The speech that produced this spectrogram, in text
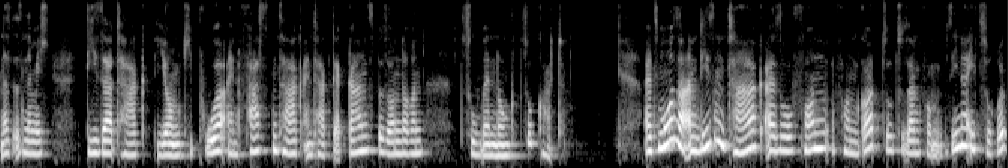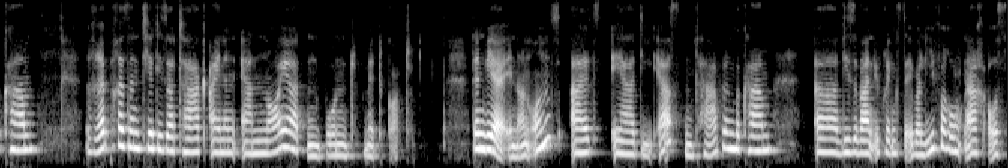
Das ist nämlich dieser Tag Yom Kippur, ein Fastentag, ein Tag der ganz besonderen Zuwendung zu Gott. Als Mose an diesem Tag also von, von Gott sozusagen vom Sinai zurückkam, repräsentiert dieser Tag einen erneuerten Bund mit Gott. Denn wir erinnern uns, als er die ersten Tafeln bekam, äh, diese waren übrigens der Überlieferung nach aus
